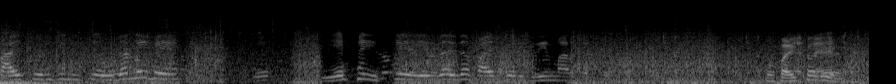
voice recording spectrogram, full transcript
फाइव स्टोरी के नीचे उधर नहीं पे ये इसके इधर इधर फाइव स्टोरी ग्रीन मार्केट वो फाइव स्टोर हाँ।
